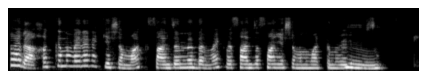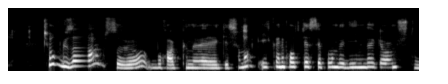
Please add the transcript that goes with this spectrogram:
Hala hakkını vererek yaşamak sence ne demek ve sence sen yaşamının hakkını veriyor musun? Hmm. Çok güzel bir soru bu hakkını vererek yaşamak. İlk hani podcast yapalım dediğinde görmüştüm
